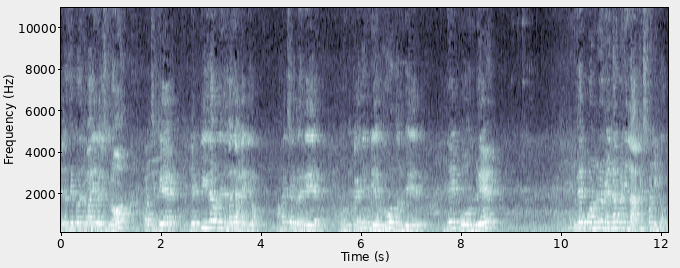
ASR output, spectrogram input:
என்ன செய்யறோம் இந்த மாதிரி வச்சுக்கிறோம். வச்சுட்டு எட்டு இதை வந்து இந்த மாதிரி அமைக்கிறோம். அமைச்ச பிறகு நமக்கு கிடைக்கக்கூடிய உருவம் வந்து இதே போன்று இதே போன்று நம்ம என்ன பண்ணிடலாம்? ஃபிக்ஸ் பண்ணிட்டோம்.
